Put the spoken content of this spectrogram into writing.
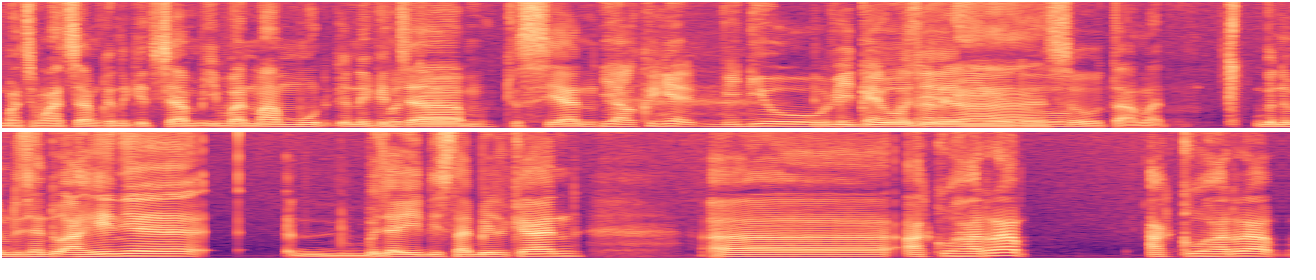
macam-macam kena kecam. Ivan Mahmud kena kecam. Kesian Ya aku ingat video video dekat dia. Ha, tu. so tak mat, benda-benda macam tu akhirnya berjaya distabilkan. Uh, aku harap aku harap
